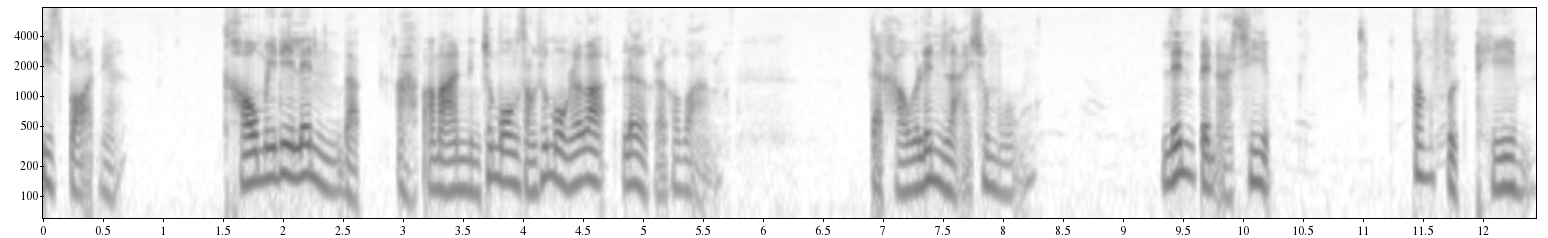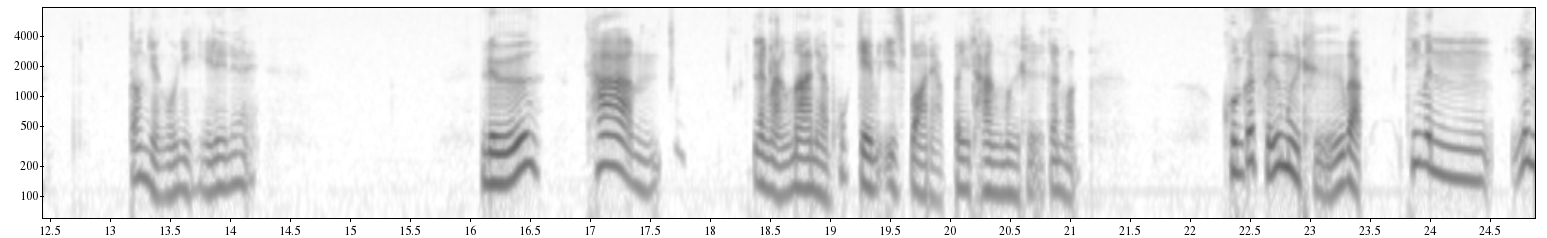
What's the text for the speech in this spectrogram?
e-sport เนี่ยเขาไม่ได้เล่นแบบอะประมาณหนึ่งชั่วโมงสองชั่วโมงแล้วก็เลิกแล้วก็วาง แต่เขาเล่นหลายชั่วโมง เล่นเป็นอาชีพ ต้องฝึกทีม ต้องอย่างงู้นอย่างนี้เรื่อยๆ หรือถ้าหลังๆมาเนี่ย พวกเกมอีสปอร์ตเนี่ย ไปทางมือถือกันหมด คุณก็ซื้อมือถือแบบที่มันเล่น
